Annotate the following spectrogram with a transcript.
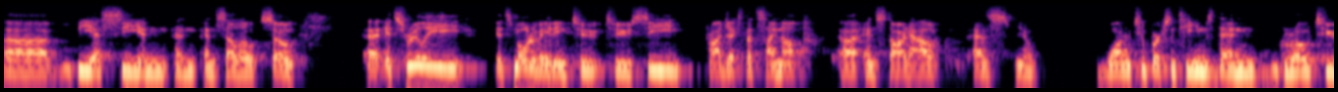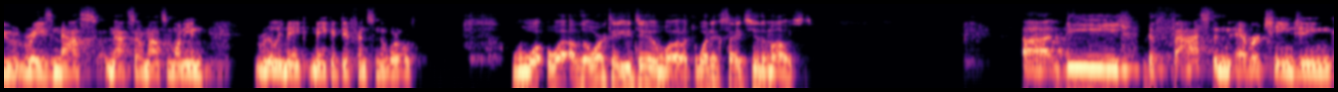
uh, BSC, and, and, and Celo. So uh, it's really, it's motivating to, to see projects that sign up uh, and start out as, you know, one or two person teams, then grow to raise mass, massive amounts of money and really make, make a difference in the world. What, what of the work that you do, what, what excites you the most? Uh, the the fast and ever changing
